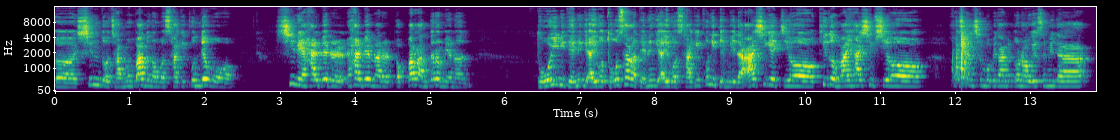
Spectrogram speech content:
어, 신도 잘못 받아놓으면 사기꾼 되고 신의 할배를 할배 말을 똑바로 안 들으면은 도인이 되는 게 아니고 도사가 되는 게 아니고 사기꾼이 됩니다. 아시겠지요? 기도 많이 하십시오. 화산신법에 다음에 또 나오겠습니다.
